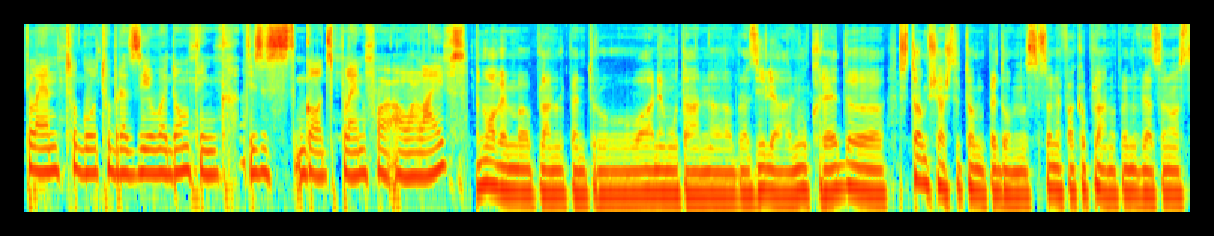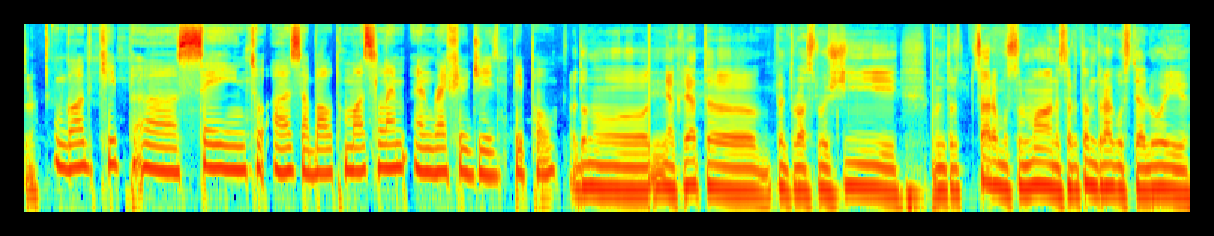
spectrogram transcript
plan to go to Brazil. I don't think this is God's plan for our lives. nu avem uh, planuri pentru a ne muta în uh, Brazilia, nu cred. Uh, Stăm și așteptăm pe Domnul să ne facă planul pentru viața noastră. God keep uh, saying to us about Muslim and refugee people. Domnul ne-a creat uh, pentru a sluji într-o țară musulmană, să arătăm dragostea Lui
